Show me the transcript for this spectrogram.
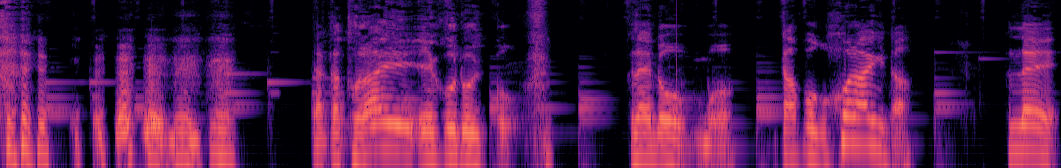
약간 도라이 예고도 있고, 그래도 뭐, 딱 보고 호랑이다. 근데,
